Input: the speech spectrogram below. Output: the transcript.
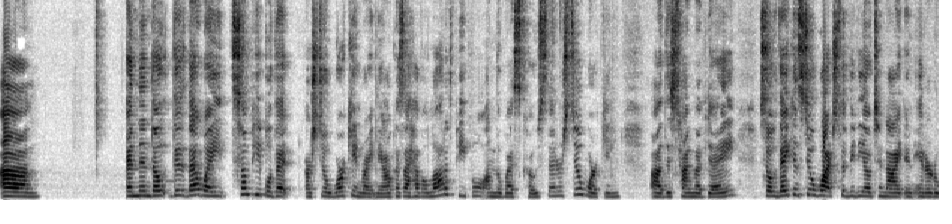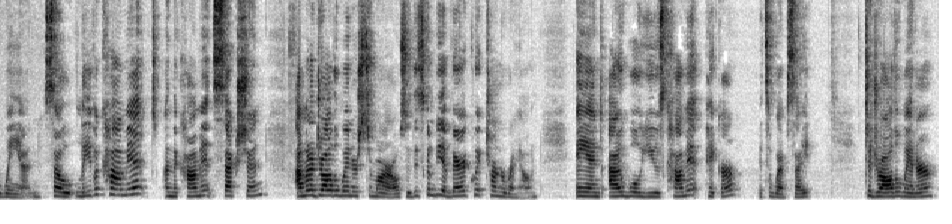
Um, and then th- th- that way, some people that are still working right now, because I have a lot of people on the West Coast that are still working uh, this time of day. So they can still watch the video tonight and enter to win. So leave a comment in the comments section. I'm going to draw the winners tomorrow. So this is going to be a very quick turnaround. And I will use Comment Picker. It's a website to draw the winner.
